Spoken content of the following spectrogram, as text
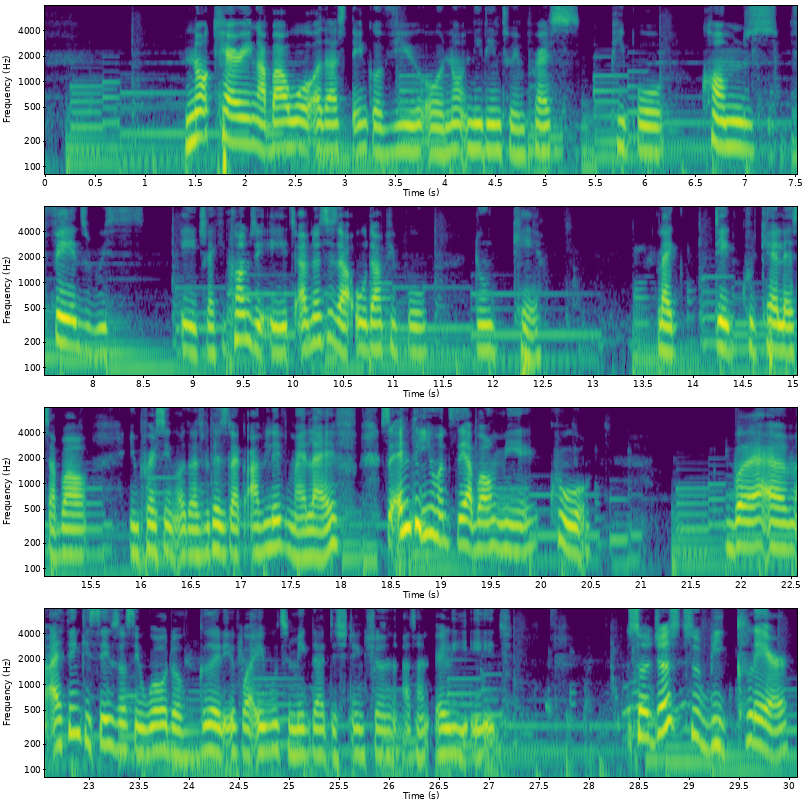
not caring about what others think of you or not needing to impress people comes fades with age. Like it comes with age. I've noticed that older people don't care. Like they could care less about impressing others because like i've lived my life. So anything you want to say about me cool. But um, i think it saves us a world of good if we're able to make that distinction at an early age. So, just to be clear,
